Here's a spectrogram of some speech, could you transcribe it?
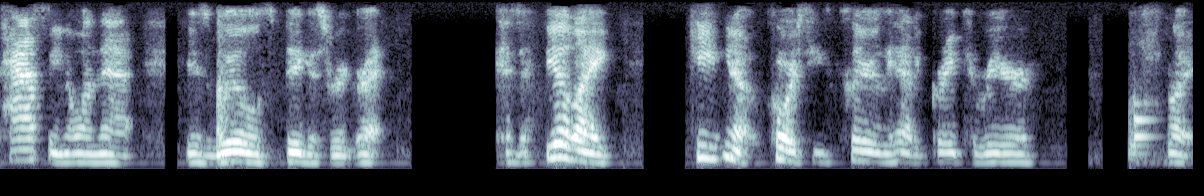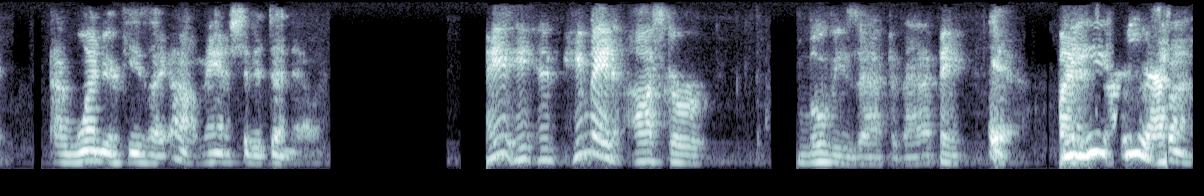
passing on that is Will's biggest regret. Because I feel like he, you know, of course, he's clearly had a great career, but I wonder if he's like, oh man, I should have done that one. He, he he made Oscar movies after that. I think. Yeah, I mean, he, he was fine.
